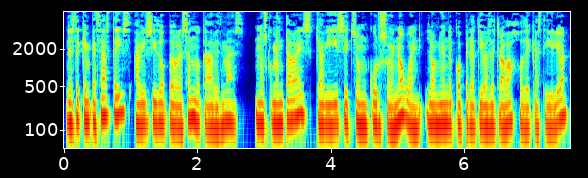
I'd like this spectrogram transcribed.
Desde que empezasteis habéis ido progresando cada vez más. Nos comentabais que habéis hecho un curso en Owen, la Unión de Cooperativas de Trabajo de Castilla y León,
